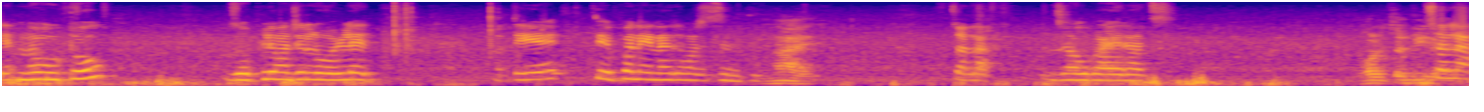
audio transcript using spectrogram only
यांना उठव झोपले म्हणजे लोळलेत. ते ते पण येणार माझ्या संगती. नाही. चला जाऊ बाहेर आज. चला.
